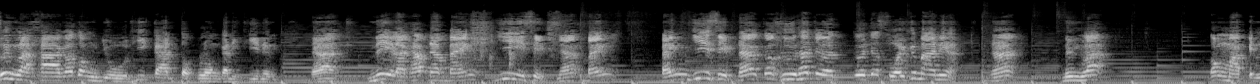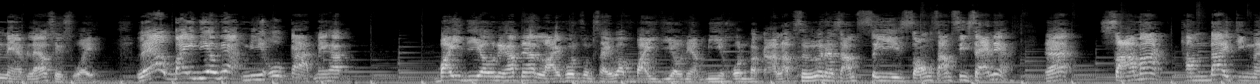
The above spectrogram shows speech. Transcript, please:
ซึ่งราคาก็ต้องอยู่ที่การตกลงกันอีกทีหนึ่งนะนี่แหละครับนะแบงค์ยี่สิบนะแบงค์แบงค์ยี่สิบนะก็คือถ้าเกิดเกิดจะสวยขึ้นมาเนี่ยนะหนึ่งละต้องมาเป็นแหนบแล้วสวยๆ แล้วใบเดียวเนี่ยมีโอกาสไหมครับ ใบเดียวนะครับนะหลายคนสงสัยว่าใบเดียวเนี่ยมีคนประกาศรับซื้อนะสามสี่สองสามสี่แสนเนี่ยนะสามารถทำได้จริงไหม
